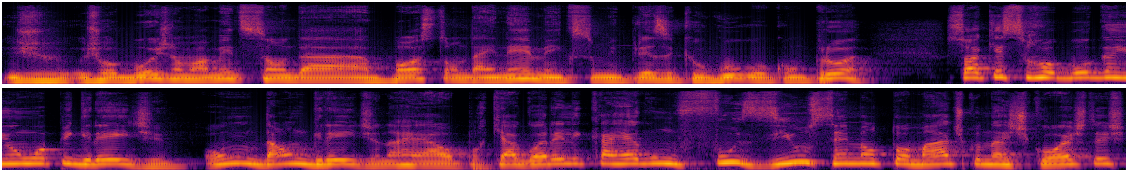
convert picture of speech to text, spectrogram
Os, os robôs normalmente são da Boston Dynamics, uma empresa que o Google comprou. Só que esse robô ganhou um upgrade, ou um downgrade na real, porque agora ele carrega um fuzil semiautomático nas costas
